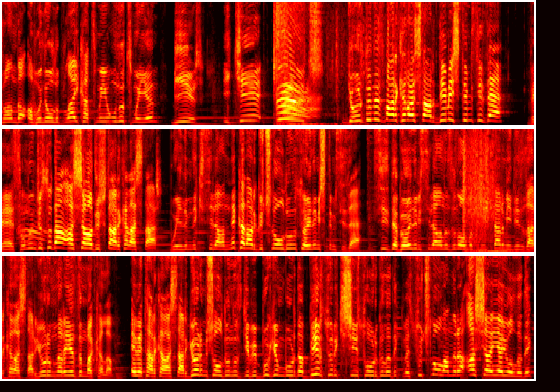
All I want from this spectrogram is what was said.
Şu anda abone olup like atmayı unutmayın. 1 2 3 Gördünüz mü arkadaşlar? Demiştim size. Ve sonuncusu da aşağı düştü arkadaşlar. Bu elimdeki silahın ne kadar güçlü olduğunu söylemiştim size. Siz de böyle bir silahınızın olmasını ister miydiniz arkadaşlar? Yorumlara yazın bakalım. Evet arkadaşlar görmüş olduğunuz gibi bugün burada bir sürü kişiyi sorguladık ve suçlu olanları aşağıya yolladık.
